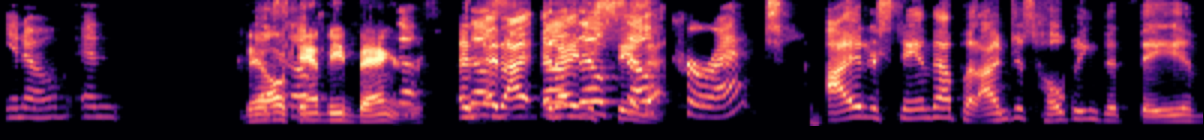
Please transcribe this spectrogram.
you know and They all self- can't be bangers. they'll, And- they'll- and I- and they'll- I understand that. self-correct I understand that, but I'm just hoping that they have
